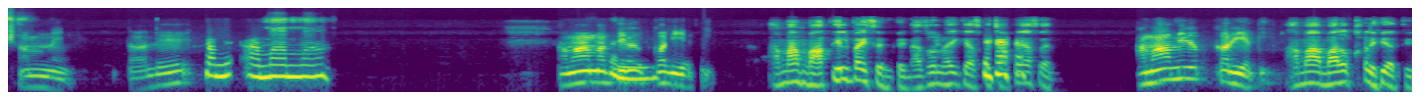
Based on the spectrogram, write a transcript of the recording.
সামনে। তাহলে সামনে আমামা। আমামাতিল। করিয়াতি আমার মাতিল পাইছেন কই? নাজমুল ভাই কি আজকে চাপে আছেন? আমামিল করিয়াতি আমা মাল করিয়াতি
